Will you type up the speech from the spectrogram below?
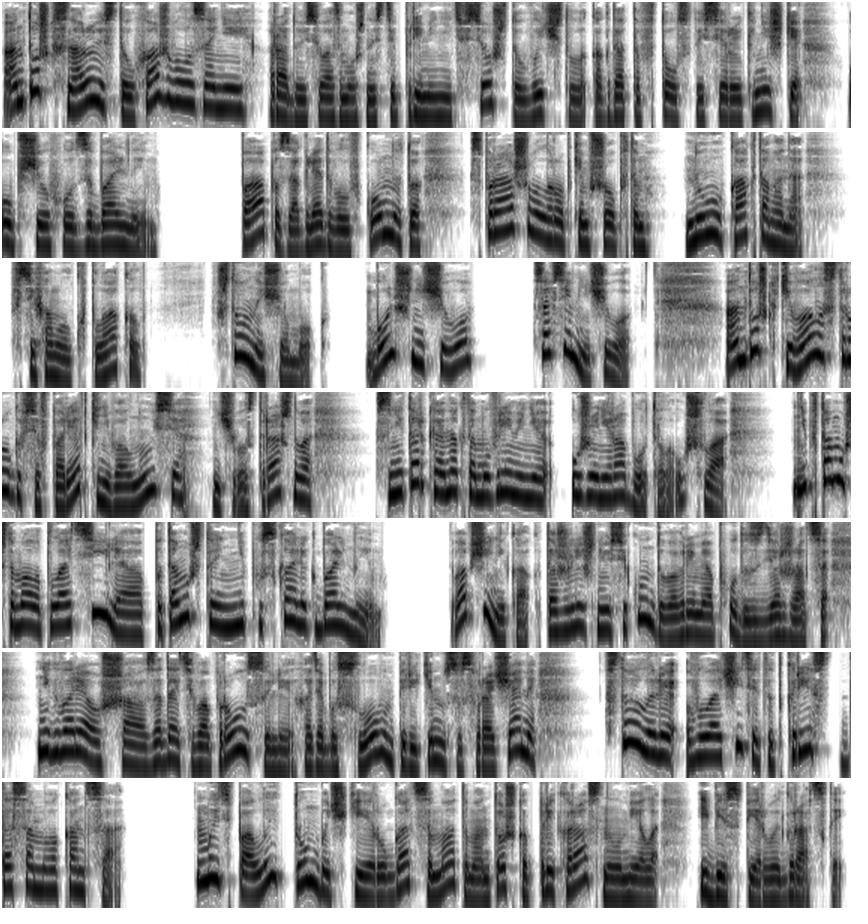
Антошка сноровисто ухаживала за ней, радуясь возможности применить все, что вычитала когда-то в толстой серой книжке «Общий уход за больным». Папа заглядывал в комнату, спрашивал робким шепотом, «Ну, как там она?» Втихомолку плакал. Что он еще мог? Больше ничего. Совсем ничего. Антошка кивала строго, все в порядке, не волнуйся, ничего страшного. Санитаркой она к тому времени уже не работала, ушла. Не потому, что мало платили, а потому, что не пускали к больным. Вообще никак, даже лишнюю секунду во время обхода задержаться, не говоря уж о задать вопрос или хотя бы словом перекинуться с врачами, стоило ли волочить этот крест до самого конца. Мыть полы, тумбочки и ругаться матом Антошка прекрасно умела и без первой градской.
